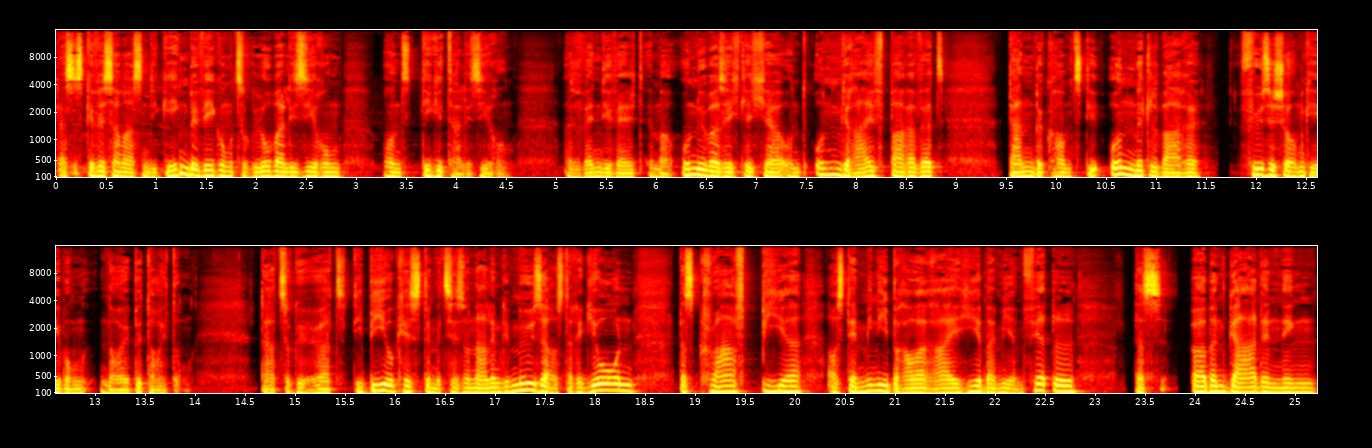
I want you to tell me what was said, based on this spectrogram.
Das ist gewissermaßen die Gegenbewegung zur Globalisierung und Digitalisierung. Also wenn die Welt immer unübersichtlicher und ungreifbarer wird, dann bekommt die unmittelbare physische Umgebung neue Bedeutung. Dazu gehört die Biokiste mit saisonalem Gemüse aus der Region, das Craft Beer aus der Mini-Brauerei hier bei mir im Viertel, das Urban Gardening,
